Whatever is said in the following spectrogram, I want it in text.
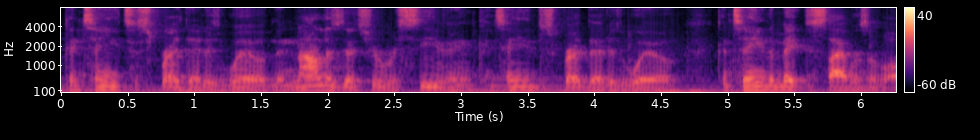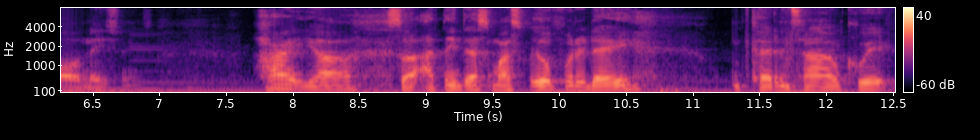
continue to spread that as well. The knowledge that you're receiving, continue to spread that as well. Continue to make disciples of all nations. All right, y'all. So I think that's my spill for today. I'm cutting time quick.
